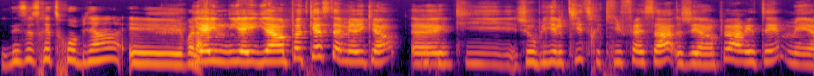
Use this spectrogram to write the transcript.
Mais ce serait trop bien et voilà. Il, y a une- il, y a, il y a un podcast américain euh, qui... J'ai oublié le titre, qui fait ça. J'ai un peu arrêté, mais...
